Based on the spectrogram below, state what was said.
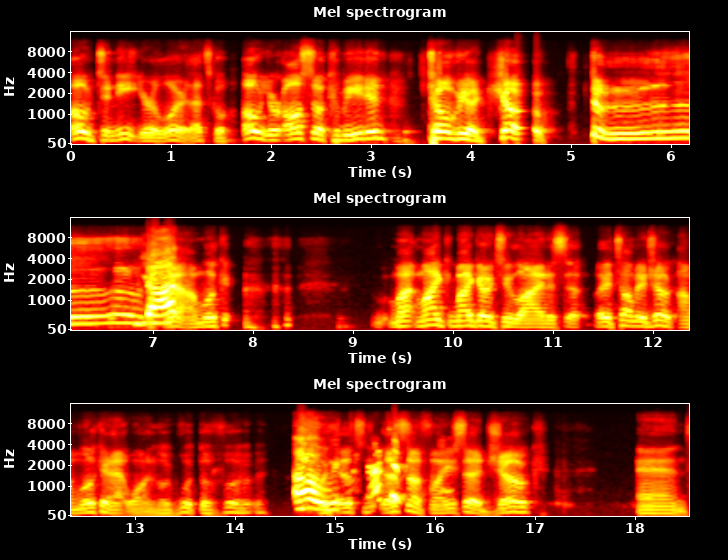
oh, Denise, you're a lawyer. That's cool. Oh, you're also a comedian. Tell me a joke. Yeah, I'm looking. My my my go-to line is, uh, "Hey, tell me a joke." I'm looking at one. Like, what the fuck? Oh, Like, re- that's that's not funny. You said a joke, and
